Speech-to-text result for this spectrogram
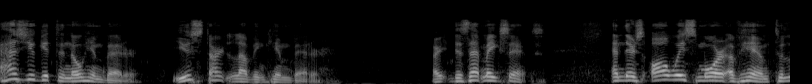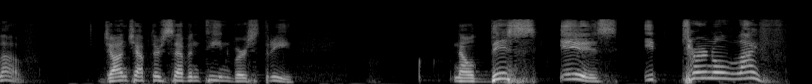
As you get to know Him better, you start loving Him better. Right? Does that make sense? And there's always more of Him to love. John chapter 17, verse 3. Now, this is eternal life.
